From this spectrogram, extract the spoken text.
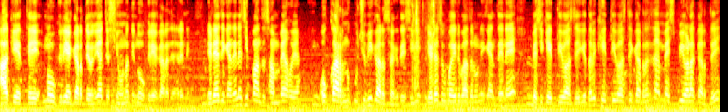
ਆ ਕੇ ਇੱਥੇ ਨੌਕਰੀਆਂ ਕਰਦੇ ਹੁੰਦੇ ਅੱਜ ਅਸੀਂ ਉਹਨਾਂ ਦੀ ਨੌਕਰੀਆਂ ਕਰਨ ਜਾ ਰਹੇ ਨੇ। ਜਿਹੜੇ ਅੱਜ ਕਹਿੰਦੇ ਨੇ ਅਸੀਂ ਪੰਥ ਸੰਭਿਆ ਹੋਇਆ, ਉਹ ਕਰਨ ਨੂੰ ਕੁਝ ਵੀ ਕਰ ਸਕਦੇ ਸੀਗੇ। ਜਿਹੜੇ ਸੁਖਬੀਰ ਬਾਦਲ ਉਹਨੇ ਕਹਿੰਦੇ ਨੇ ਵੀ ਅਸੀਂ ਖੇਤੀ ਵਾਸਤੇ ਕੀਤਾ ਵੀ ਖੇਤੀ ਵਾਸਤੇ ਕਰਨਾ ਤਾਂ ਐਮਐਸਪੀ ਵਾਲਾ ਕਰਦੇ,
